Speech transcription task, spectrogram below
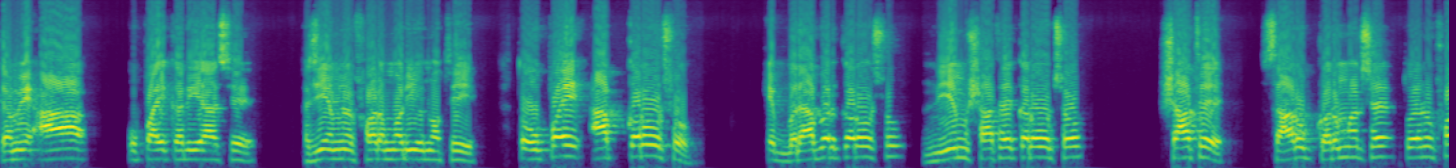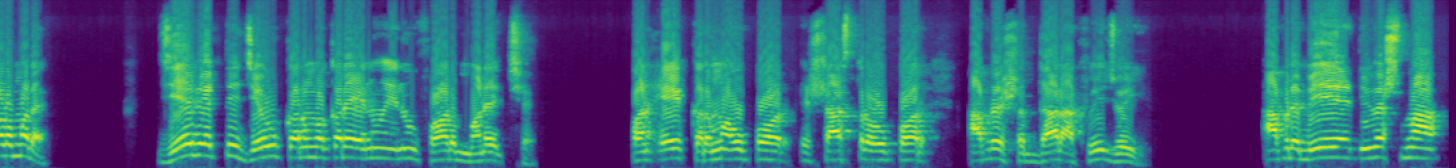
કે અમે આ ઉપાય કર્યા છે, હજી એમને ફળ મળ્યું નથી. તો ઉપાય આપ કરો છો. એ બરાબર કરો છો, નિયમ સાથે કરો છો. સાથે સારું કર્મ છે તો એનું ફળ મળે. જે વ્યક્તિ જેવું કર્મ કરે એનું એનું ફળ મળે જ છે. પણ એ કર્મ ઉપર, એ શાસ્ત્ર ઉપર આપણે શ્રદ્ધા રાખવી જોઈએ. આપણે બે દિવસમાં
